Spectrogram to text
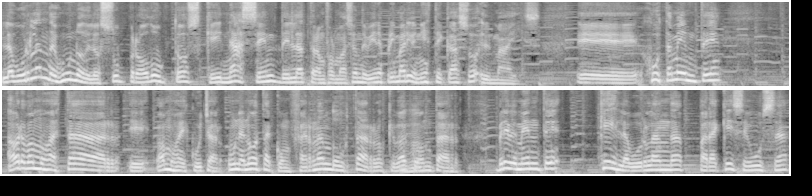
La burlanda es uno de los subproductos que nacen de la transformación de bienes primarios, en este caso el maíz. Eh, justamente, ahora vamos a estar, eh, vamos a escuchar una nota con Fernando Ustarros que va a contar brevemente qué es la burlanda, para qué se usa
